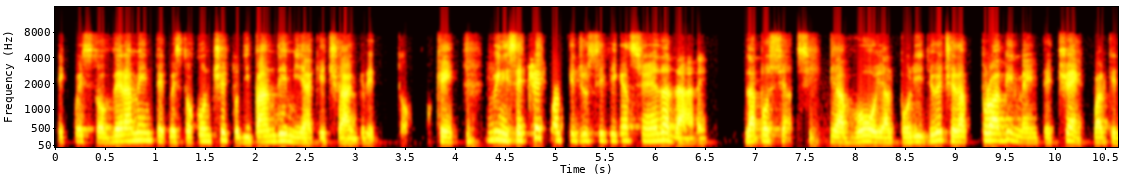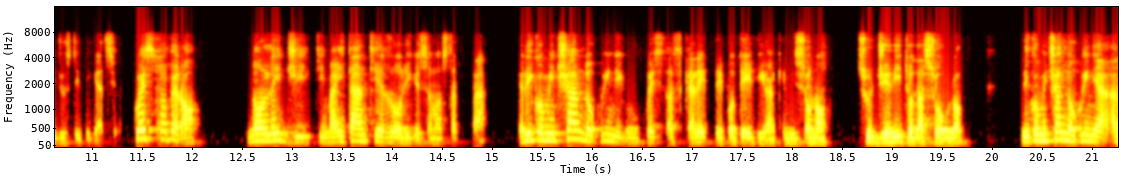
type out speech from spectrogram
è questo veramente questo concetto di pandemia che ci ha aggredito. Okay? Quindi se c'è qualche giustificazione da dare, la possiamo, sia a voi, al politico, eccetera, probabilmente c'è qualche giustificazione. Questo però non legittima i tanti errori che sono stati fatti. Ricominciando quindi con questa scaletta ipotetica che mi sono suggerito da solo, ricominciando quindi a,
